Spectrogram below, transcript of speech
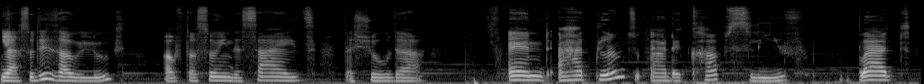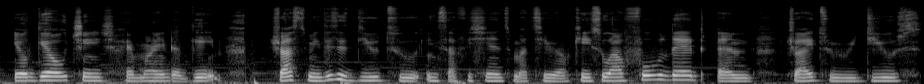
Yeah so this is how it looks after sewing the sides the shoulder. And I had planned to add a cap sleeve but your girl changed her mind again trust me this is due to insufficient material. Okay so I folded and tried to reduce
